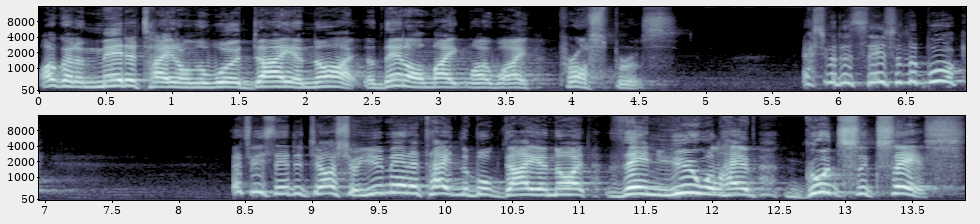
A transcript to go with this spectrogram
I've got to meditate on the word day and night, and then I'll make my way prosperous. That's what it says in the book. That's what he said to Joshua. You meditate in the book day and night, then you will have good success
